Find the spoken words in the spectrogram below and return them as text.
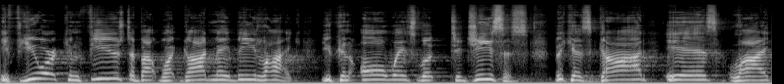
if you are confused about what God may be like, you can always look to Jesus because God is like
